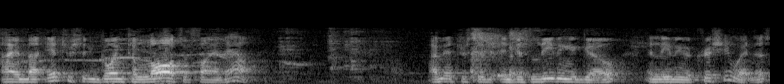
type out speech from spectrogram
I am not interested in going to law to find out. I'm interested in just leaving it go and leaving a Christian witness.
